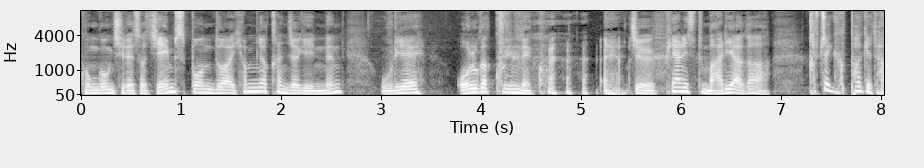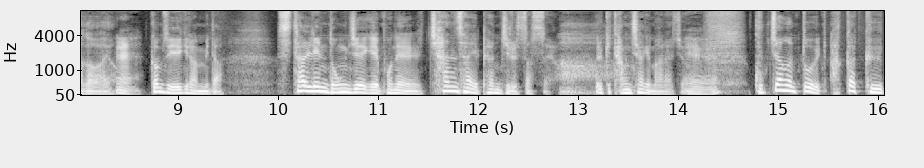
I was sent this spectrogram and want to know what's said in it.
007에서 제임스 본드와 협력한 적이 있는 우리의 올가 쿠릴레코, 네, 즉 피아니스트 마리아가 갑자기 급하게 다가와요. 네. 그러면서 얘기를 합니다. 스탈린 동지에게 보낼 찬사의 편지를 썼어요. 아. 이렇게 당차게 말하죠. 예. 국장은 또 아까 그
